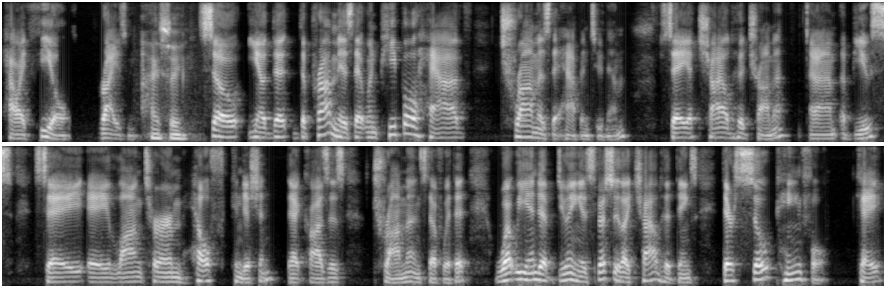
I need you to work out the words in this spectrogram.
how I feel drives me. I see. So, you know, the, the problem is that when people have traumas that happen to them, say a childhood trauma, um, abuse, say a long term health condition that causes trauma and stuff with it. What we end up doing, especially like childhood things, they're so painful. Okay.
